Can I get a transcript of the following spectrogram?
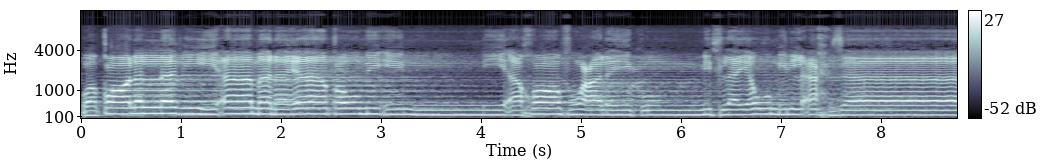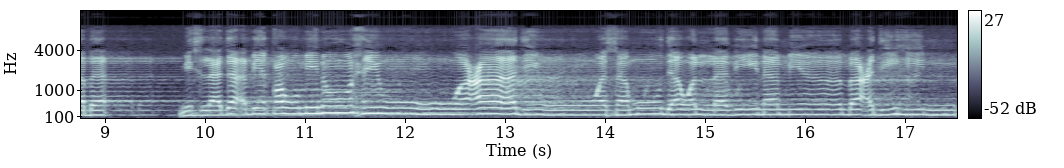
وقال الذي آمن يا قوم اني أخاف عليكم مثل يوم الأحزاب مثل دأب قوم نوح وعاد وثمود والذين من بعدهم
